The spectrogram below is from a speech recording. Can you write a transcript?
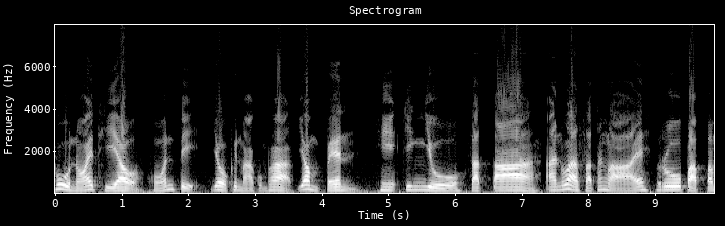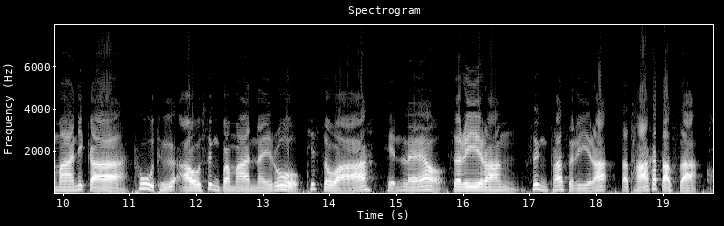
ผู้น้อยเทียว โหนติโยกขึ้นมากุมภาคย่อมเป็น หิจริงอยู่ สัตตา อันว่าสัตว์ทั้งหลาย รูปัปประมาณิกา ผู้ถือเอาซึ่งประมาณในรูปทิสวาเห็นแล้ว สรีรัง ซึ่งพระสรีระ ตถาคตัสสะข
